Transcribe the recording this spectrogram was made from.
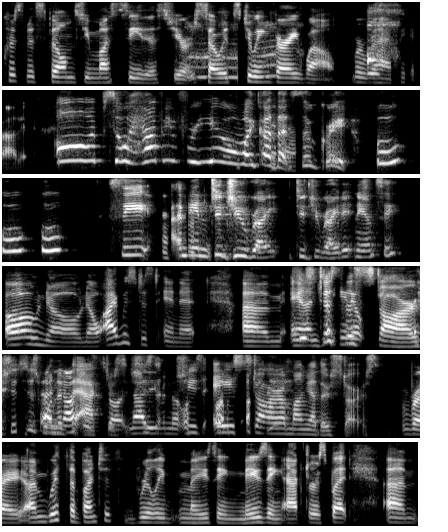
Christmas films you must see this year. So it's doing very well. We're Oh. happy about it. Oh, I'm so happy for you. Oh my God, Yeah. that's so great. Ooh, ooh, ooh. See, I mean, Did you write? Did you write it, Nancy? Oh no, no, I was just in it. Um, she's and just the know, star. She's just one of the actors. star, not she's, she's a star among other stars. Right. I'm with a bunch of really amazing, amazing actors. But um,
